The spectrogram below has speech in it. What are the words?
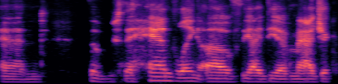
and the the handling of the idea of magic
